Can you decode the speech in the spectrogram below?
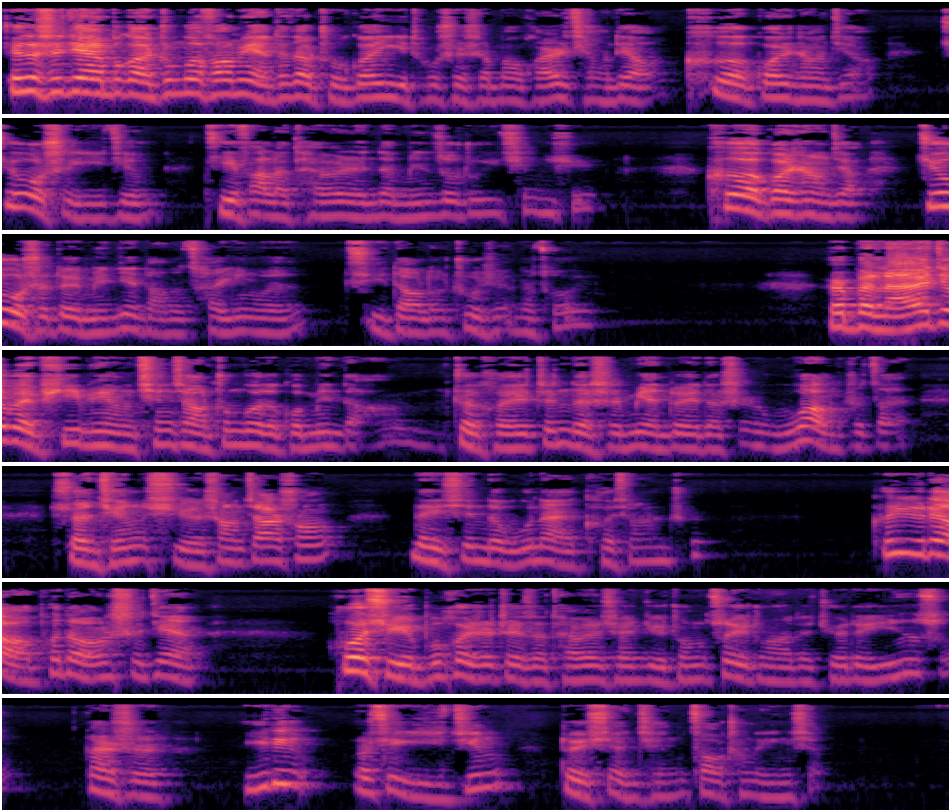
这个事件不管中国方面它的主观意图是什么，我还是强调，客观上讲就是已经激发了台湾人的民族主义情绪，客观上讲就是对民进党的蔡英文起到了助选的作用。而本来就被批评倾向中国的国民党，这回真的是面对的是无妄之灾，选情雪上加霜，内心的无奈可想而知。可预料，波特王事件或许不会是这次台湾选举中最重要的绝对因素，但是一定而且已经对选情造成了影响。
